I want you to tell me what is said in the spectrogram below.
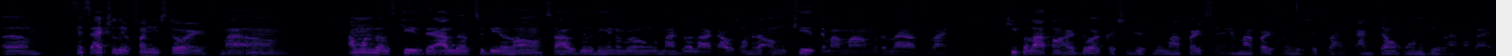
Um, it's actually a funny story. My um, I'm one of those kids that I love to be alone. So I was literally in the room with my door locked. I was one of the only kids that my mom would allow to like keep a lock on her door because she just knew my person, and my person was just like, I don't want to be around nobody.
